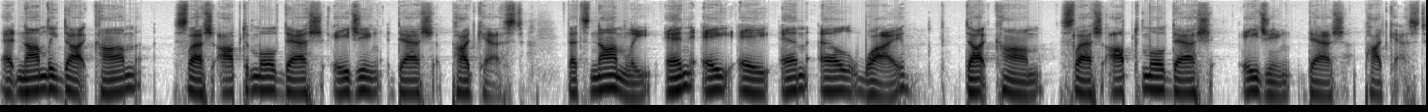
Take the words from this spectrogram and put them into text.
at naamly.com slash optimal dash aging dash podcast. That's Naamly, N A A M L Y dot com slash optimal dash aging dash podcast.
